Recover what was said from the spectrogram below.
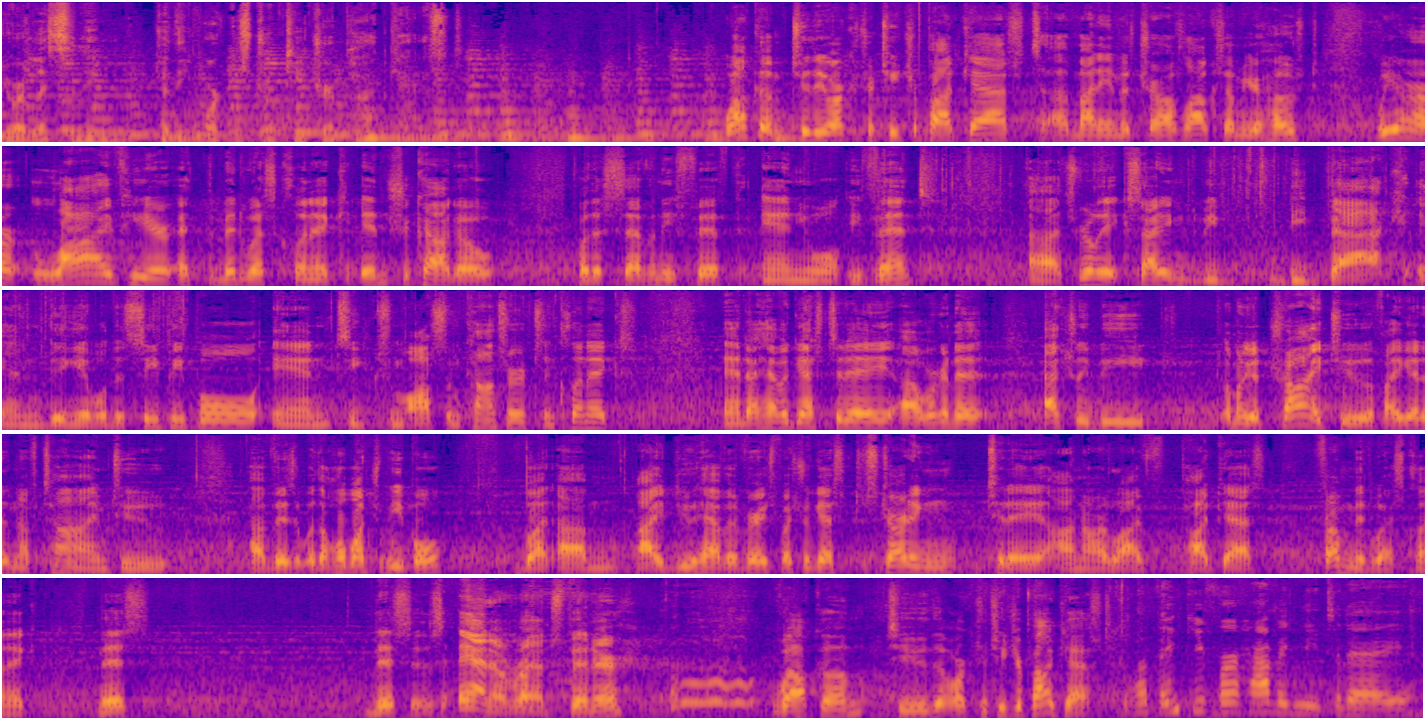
You're listening to the Orchestra Teacher Podcast. Welcome to the Orchestra Teacher Podcast. Uh, my name is Charles Laux. I'm your host. We are live here at the Midwest Clinic in Chicago for the 75th annual event. Uh, it's really exciting to be, be back and being able to see people and see some awesome concerts and clinics. And I have a guest today. Uh, we're going to actually be, I'm going to try to, if I get enough time, to uh, visit with a whole bunch of people. But um, I do have a very special guest starting today on our live podcast from Midwest Clinic, Miss Mrs. Anna Radspinner. Welcome to the Orchestra Teacher Podcast. Well, thank you for having me today.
